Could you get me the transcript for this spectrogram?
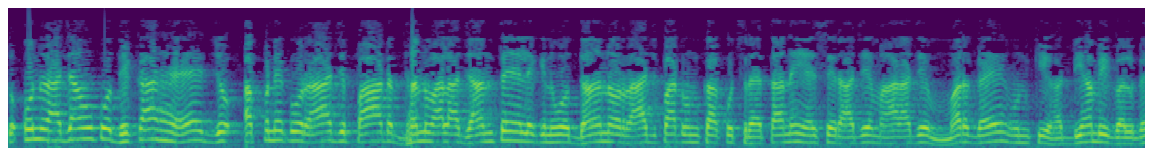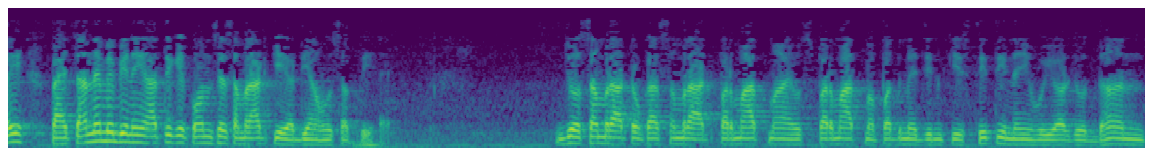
तो उन राजाओं को धिकार है जो अपने को राजपाट धन वाला जानते हैं, लेकिन वो धन और राजपाट उनका कुछ रहता नहीं। ऐसे राजे महाराजे मर गए, उनकी हड्डियाँ भी गल गई। पहचानने में भी नहीं आती कि कौन से सम्राट की हड्डियाँ हो सकती है। जो सम्राटों का सम्राट परमात्मा है, उस परमात्मा पद में जिनकी स्थिति नहीं हुई और जो धन,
